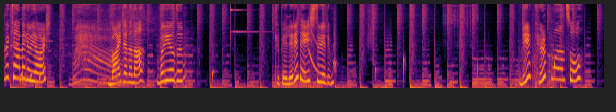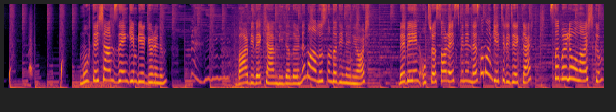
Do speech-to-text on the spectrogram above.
Mükemmel uyar. Vay canına. Bayıldım. Küpeleri değiştirelim. Bir kürk manto. Muhteşem zengin bir görünüm. Barbie ve Ken villalarının avlusunda dinleniyor. Bebeğin ultrason resmini ne zaman getirecekler? Sabırlı ol aşkım.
